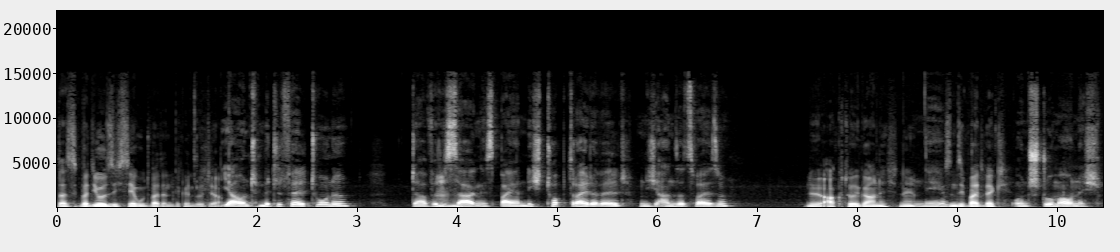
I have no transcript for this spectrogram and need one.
dass Guardiola sich sehr gut weiterentwickeln wird, ja. ja, und Mittelfeld, Tone, da Mhm. würde ich sagen, ist Bayern nicht Top 3 der Welt, nicht ansatzweise. Nö, aktuell gar nicht, ne? Nee. Sind sie weit weg. Und Sturm auch nicht.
